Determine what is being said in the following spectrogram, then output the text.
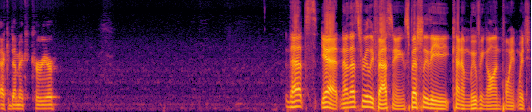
academic career. That's yeah, no, that's really fascinating, especially the kind of moving on point, which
